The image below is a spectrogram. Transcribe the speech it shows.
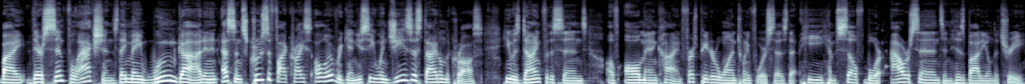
by their sinful actions, they may wound God and, in essence, crucify Christ all over again. You see, when Jesus died on the cross, he was dying for the sins of all mankind. 1 Peter 1 24 says that he himself bore our sins in his body on the tree.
